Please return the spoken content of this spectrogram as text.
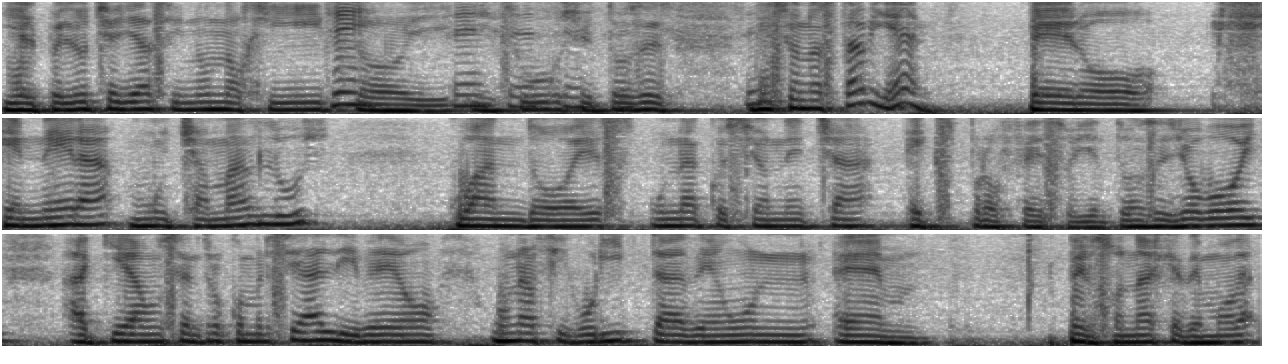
y el peluche ya sin un ojito Sí, y, sí, y sucio. sí. Entonces dice uno, está bien, pero genera mucha más luz cuando es una cuestión hecha ex profeso. Y entonces yo voy aquí a un centro comercial y veo una figurita de un em, personaje de moda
